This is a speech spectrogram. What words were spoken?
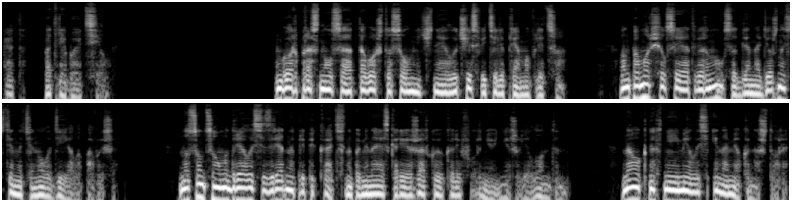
Это потребует сил». Гор проснулся от того, что солнечные лучи светили прямо в лицо. Он поморщился и отвернулся, для надежности натянул одеяло повыше. Но солнце умудрялось изрядно припекать, напоминая скорее жаркую Калифорнию, нежели Лондон. На окнах не имелось и намека на шторы.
